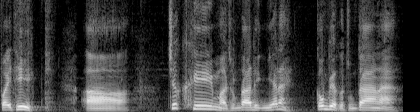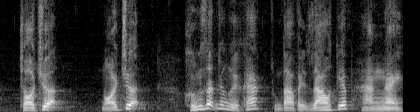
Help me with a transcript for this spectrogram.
Vậy thì à, trước khi mà chúng ta định nghĩa này công việc của chúng ta là trò chuyện nói chuyện hướng dẫn cho người khác chúng ta phải giao tiếp hàng ngày.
